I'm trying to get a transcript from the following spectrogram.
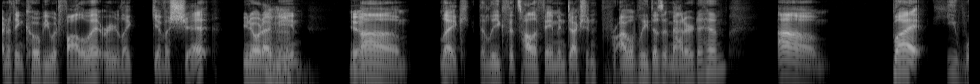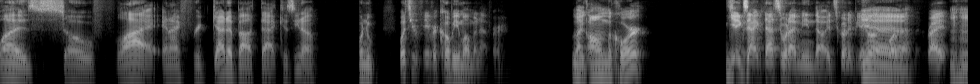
I don't think Kobe would follow it or like give a shit. You know what I Mhm. mean? yeah. Um, like the League Fits Hall of Fame induction probably doesn't matter to him. Um, but he was so fly, and I forget about that because you know when. What's your favorite Kobe moment ever? like on the court. Yeah, exactly. That's what I mean, though. It's going to be an Yeah, encore moment, right? Mm-hmm.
